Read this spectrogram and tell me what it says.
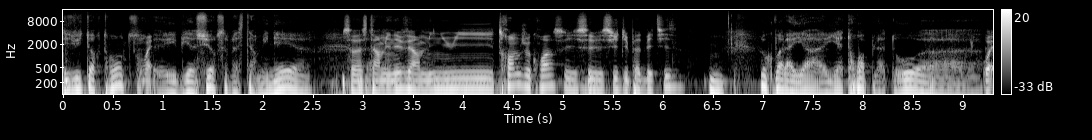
18h30 et bien sûr ça va se terminer ça va se terminer vers minuit 30 je crois si, si, je dis pas de bêtises. Donc voilà il y a, y a, trois plateaux ouais.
